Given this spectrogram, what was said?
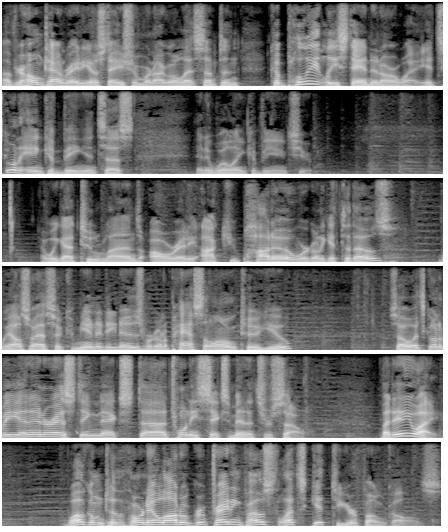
of your hometown radio station. We're not going to let something completely stand in our way. It's going to inconvenience us, and it will inconvenience you. And we got two lines already occupado. We're going to get to those. We also have some community news we're going to pass along to you. So it's going to be an interesting next uh, 26 minutes or so. But anyway, Welcome to the Thornhill Auto Group Trading Post. Let's get to your phone calls.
